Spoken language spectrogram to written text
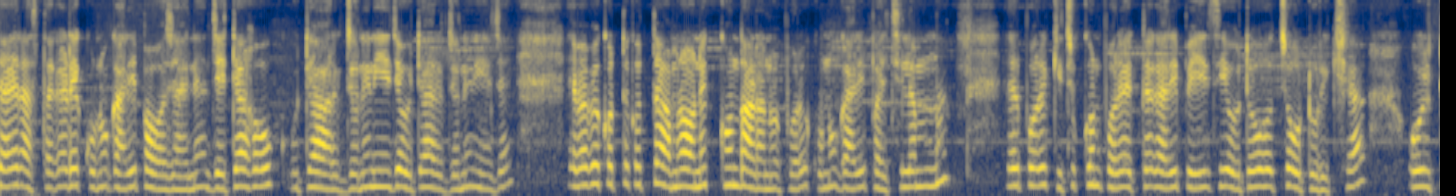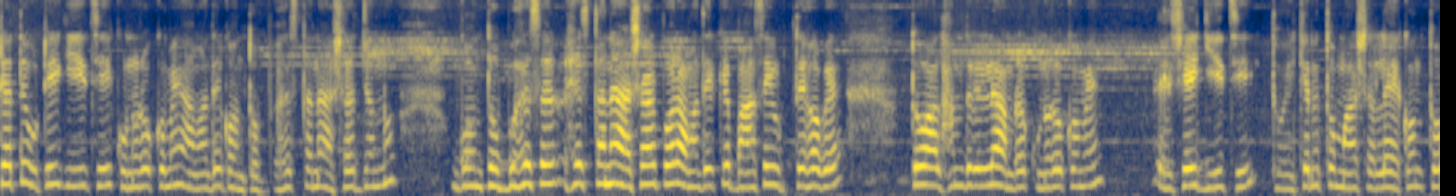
যায়, রাস্তাঘাটে কোনো গাড়ি পাওয়া যায় না। যেটা হোক, ওইটা আরেকজনে নিয়ে যায়, ওইটা আরেকজনে নিয়ে যায়। এভাবে করতে করতে আমরা অনেকক্ষণ দাঁড়ানোর পরে কোনো গাড়ি পাইছিলাম না। এরপরে কিছুক্ষণ পরে একটা গাড়ি পেয়েছি, ওইটাও হচ্ছে অটো রিক্সা ওইটাতে উঠে গিয়েছি কোনো রকমে আমাদের গন্তব্যস্থানে আসার জন্য। গন্তব্য স্থানে আসার পর আমাদেরকে বাসে উঠতে হবে। তো আলহামদুলিল্লাহ আমরা কোনো রকমে এসেই গিয়েছি। তো এখানে তো মার্শাল্লাহ এখন তো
